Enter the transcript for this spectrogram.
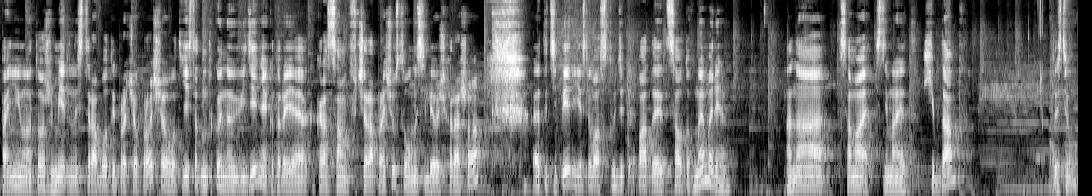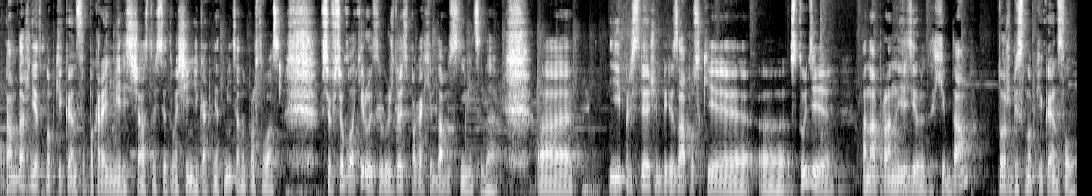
помимо тоже медленности работы и прочего-прочего, вот есть одно такое нововведение, которое я как раз сам вчера прочувствовал на себе очень хорошо. Это теперь, если у вас студия падает с out of memory, она сама снимает хипдамп, то есть там даже нет кнопки cancel, по крайней мере, сейчас. То есть это вообще никак не отменить, она просто у вас все, все блокируется, и вы ждете, пока хипдамп снимется, да. Э, и при следующем перезапуске э, студии она проанализирует хипдамп, тоже без кнопки cancel,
